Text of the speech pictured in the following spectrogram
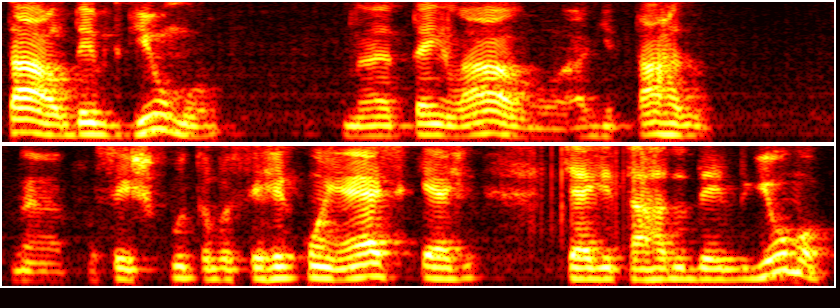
tá, o David Gilmour, né? Tem lá a guitarra né? Você escuta, você reconhece que é, que é a guitarra do David Gilmour,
